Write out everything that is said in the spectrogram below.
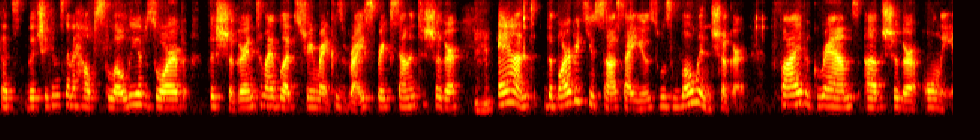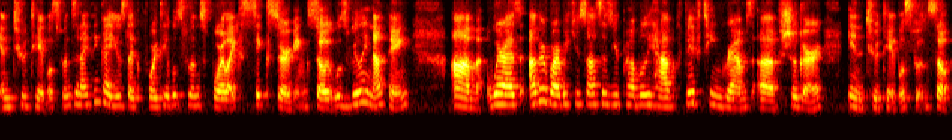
That's the chicken's going to help slowly absorb the sugar into my bloodstream, right? Because rice breaks down into sugar. Mhm. And the barbecue sauce I used was low in sugar, five grams of sugar only, and two tablespoons. And I think I used like four tablespoons for like six servings. So it was really nothing. Um, whereas other barbecue sauces, you probably have 15 grams of sugar in two tablespoons. So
